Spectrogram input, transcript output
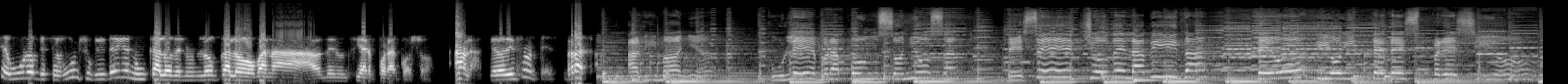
seguro que según su criterio nunca lo, nunca lo van a denunciar por acoso. Habla, que lo disfrutes. Rata. Alimaña, culebra ponzoñosa, desecho de la vida, te odio y te desprecio.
